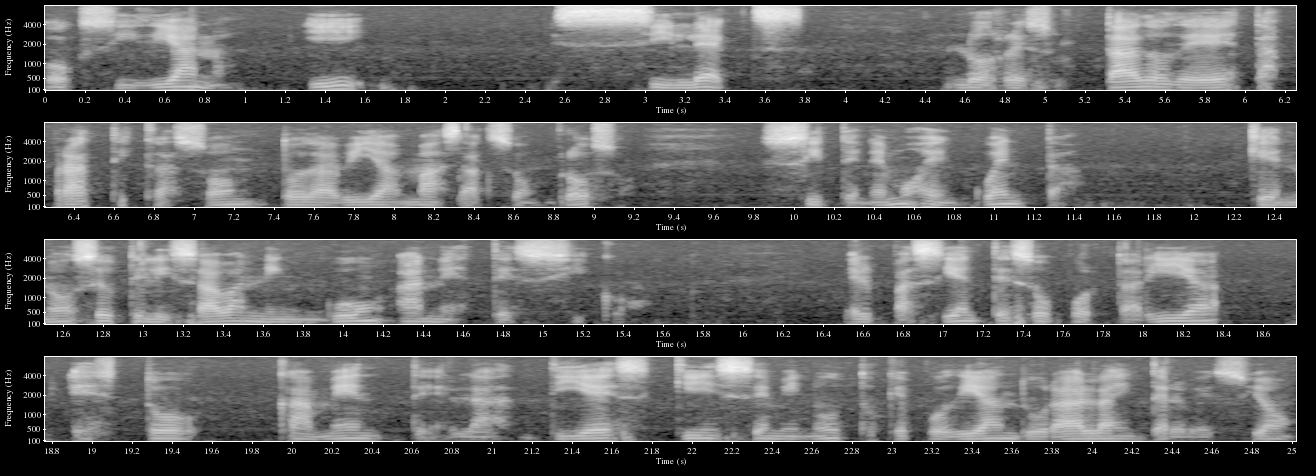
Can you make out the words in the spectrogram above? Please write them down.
obsidiana y sílex. Los resultados de estas prácticas son todavía más asombrosos si tenemos en cuenta que no se utilizaba ningún anestésico. El paciente soportaría esto las 10-15 minutos que podían durar la intervención.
